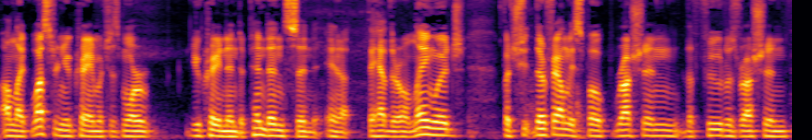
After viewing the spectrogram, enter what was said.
unlike Western Ukraine, which is more Ukraine independence and, and uh, they have their own language. But she, their family spoke Russian. The food was Russian.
